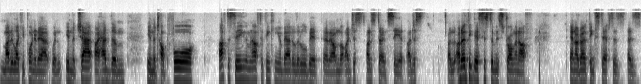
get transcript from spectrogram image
Matty, like you pointed out when in the chat, I had them in the top four. After seeing them and after thinking about it a little bit, and I'm not, I just I just don't see it. I just I, I don't think their system is strong enough, and I don't think Steph's as as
